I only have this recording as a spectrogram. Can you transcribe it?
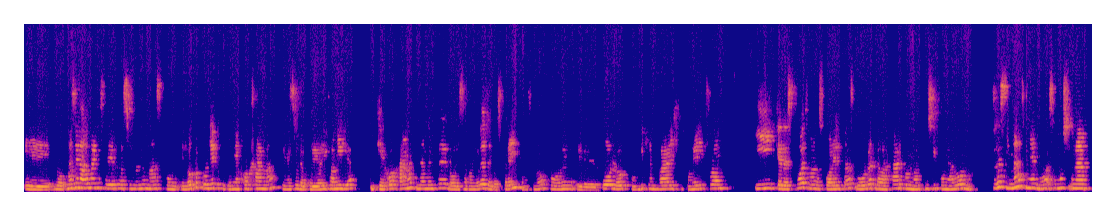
eh, lo, más bien Adorno se estaría relacionando más con el otro proyecto que tenía Jorge Hanna, que es el de autoridad y familia, y que Jorge Hanna finalmente lo desarrolló desde los 30, ¿no? Con eh, Pollock, con Reich, con Eric Fromm, y que después, ¿no? en los 40, lo vuelve a trabajar con Marcuse y con Adorno. Entonces, si más bien, ¿no? Hacemos una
